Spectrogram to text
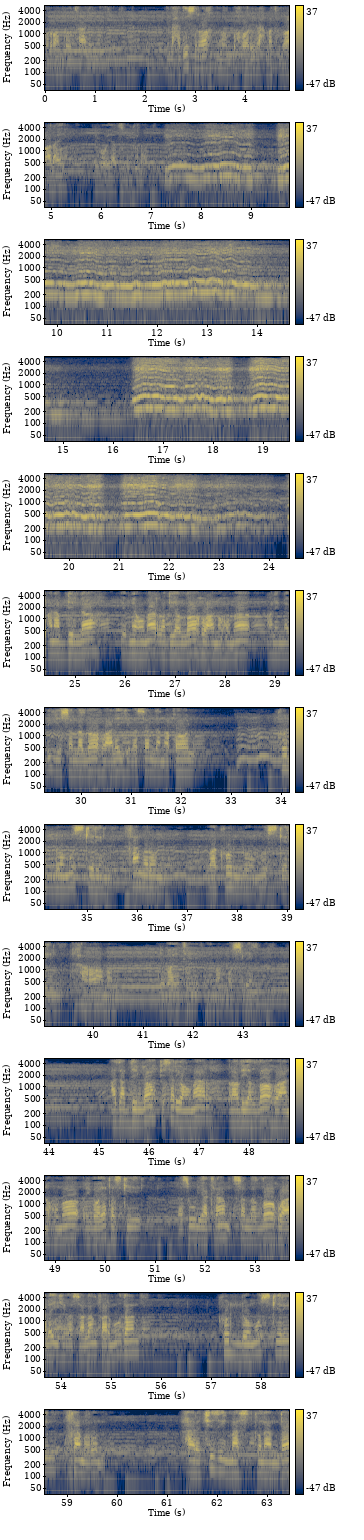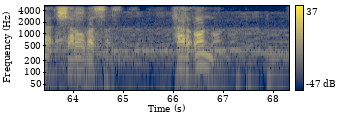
قرآن را تعلیم بدهید این حدیث را امام بخاری رحمت الله علیه روایت می عبد الله ابن عمر رضي الله عنهما عن النبي صلى الله عليه وسلم قال كل مسكر خمر وكل مسكر حرام. روایت امام مسلم. از عبدالله پسر عمر رضی الله عنهما روایت است که رسول اکرم صلی الله علیه و سلم فرمودند کل مسکرین خمرون. هر چیزی مست کننده شراب است. هر آن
